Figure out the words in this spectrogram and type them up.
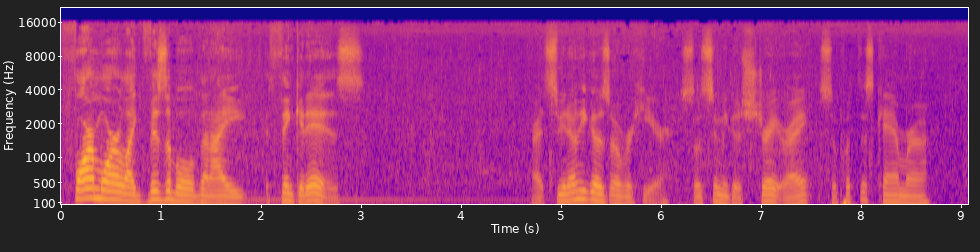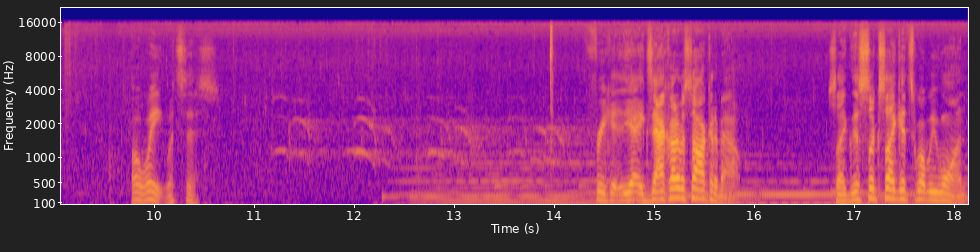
far more like visible than I think it is. All right, so we know he goes over here. So let's assume he goes straight, right? So put this camera. Oh wait, what's this? Freak it. Yeah, exactly what I was talking about. So like this looks like it's what we want.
